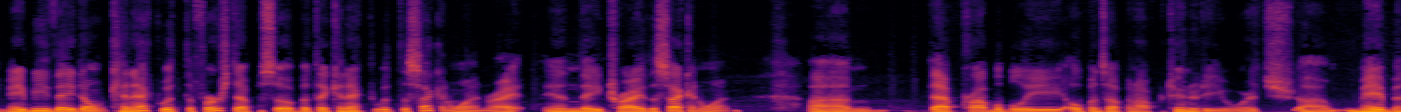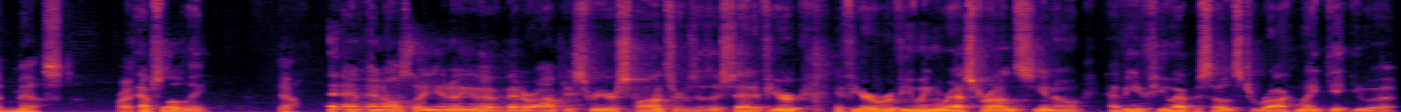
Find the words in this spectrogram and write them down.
maybe they don't connect with the first episode, but they connect with the second one, right? And they try the second one um, that probably opens up an opportunity which uh, may have been missed. Right. Absolutely. Yeah. And, and also, you know, you have better optics for your sponsors. As I said, if you're if you're reviewing restaurants, you know, having a few episodes to rock might get you a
